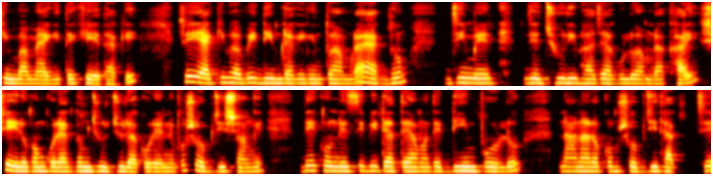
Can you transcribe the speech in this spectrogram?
কিংবা ম্যাগিতে খেয়ে থাকি। সেই একইভাবেই ডিমটাকে কিন্তু আমরা একদম ডিমের যে ঝুরি ভাজাগুলো আমরা খাই, সেই রকম করে একদম ঝুরঝুরা করে নেব সবজির সঙ্গে। দেখুন রেসিপিটাতে আমাদের ডিম পড়ল, নানা রকম সবজি থাকছে,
